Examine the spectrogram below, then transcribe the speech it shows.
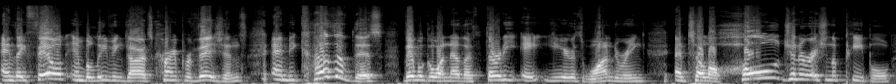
and they failed in believing God's current provisions. And because of this, they will go another 38 years wandering until a whole generation of people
